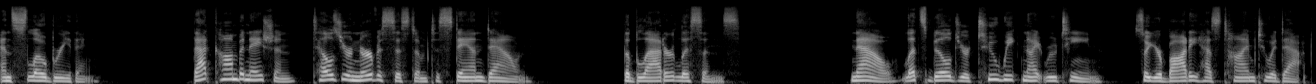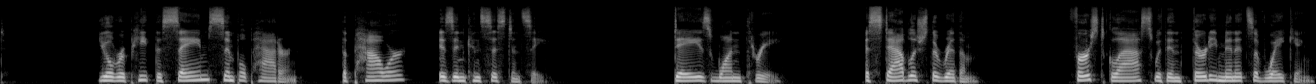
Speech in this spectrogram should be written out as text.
and slow breathing. That combination tells your nervous system to stand down. The bladder listens. Now, let's build your two-week night routine so your body has time to adapt. You'll repeat the same simple pattern. The power is in consistency. Days 1 3. Establish the rhythm. First glass within 30 minutes of waking,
